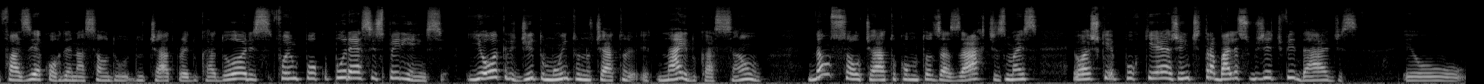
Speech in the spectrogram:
fazer a coordenação do, do teatro para educadores, foi um pouco por essa experiência. E eu acredito muito no teatro, na educação, não só o teatro como todas as artes, mas eu acho que é porque a gente trabalha subjetividades. Eu,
